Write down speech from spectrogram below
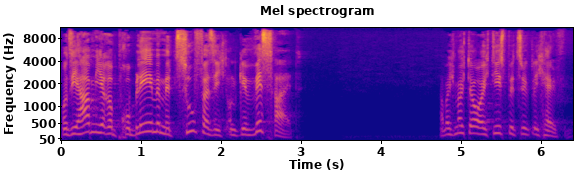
Und sie haben ihre Probleme mit Zuversicht und Gewissheit. Aber ich möchte euch diesbezüglich helfen.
